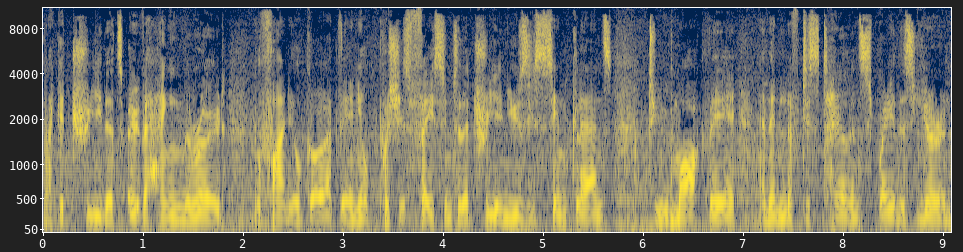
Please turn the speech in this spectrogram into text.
like a tree that's overhanging the road, you'll find he'll go up there and he'll push his face into the tree and use his scent glands to mark there and then lift his tail and spray this urine.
